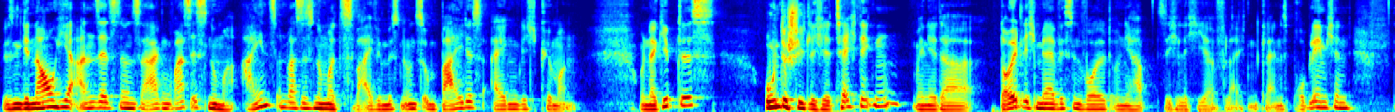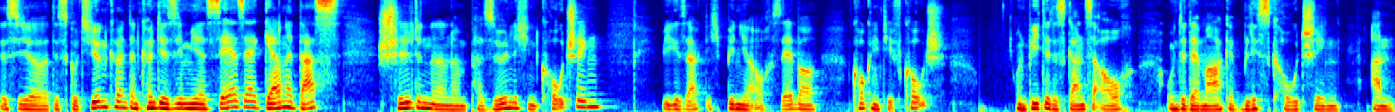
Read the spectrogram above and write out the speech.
Wir müssen genau hier ansetzen und sagen, was ist Nummer eins und was ist Nummer zwei. Wir müssen uns um beides eigentlich kümmern. Und da gibt es unterschiedliche Techniken. Wenn ihr da deutlich mehr wissen wollt und ihr habt sicherlich hier vielleicht ein kleines Problemchen, das ihr diskutieren könnt, dann könnt ihr mir sehr, sehr gerne das schildern in einem persönlichen Coaching. Wie gesagt, ich bin ja auch selber Kognitiv Coach und biete das Ganze auch unter der Marke Bliss Coaching an.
